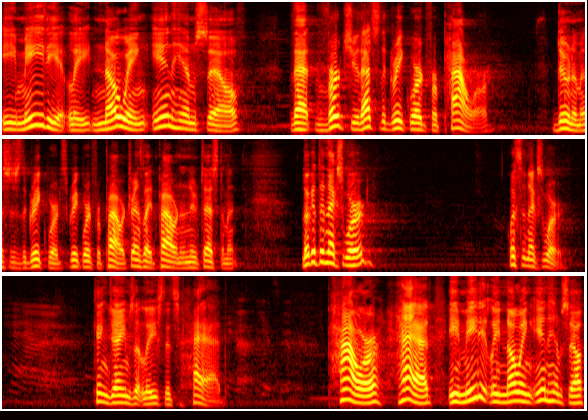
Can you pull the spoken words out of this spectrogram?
immediately knowing in himself that virtue, that's the Greek word for power, dunamis is the Greek word, it's the Greek word for power, translated power in the New Testament. Look at the next word What's the next word? King James, at least, it's had. Power had, immediately knowing in himself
